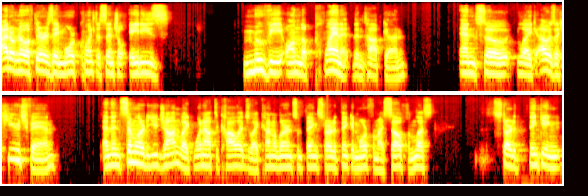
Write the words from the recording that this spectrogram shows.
I don't know if there is a more quintessential 80s movie on the planet than Top Gun. And so, like, I was a huge fan. And then, similar to you, John, like, went out to college, like, kind of learned some things, started thinking more for myself and less, started thinking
